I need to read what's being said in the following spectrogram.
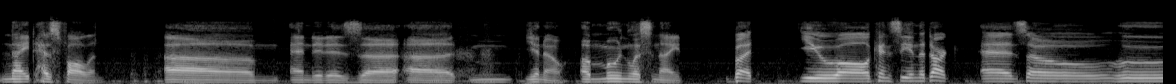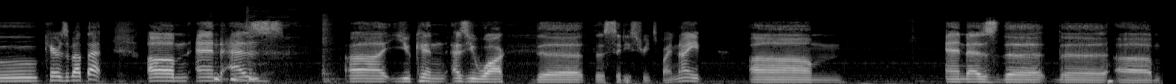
night has fallen um and it is uh uh m- you know a moonless night but you all can see in the dark and so who cares about that um and as uh you can as you walk the the city streets by night um and as the the um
